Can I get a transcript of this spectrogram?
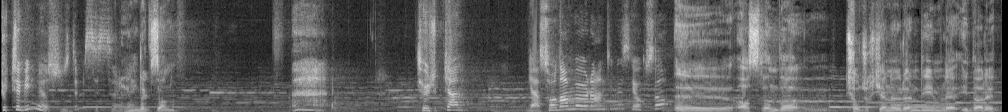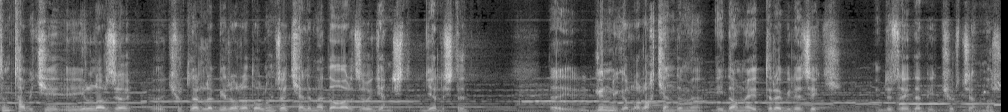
Türkçe bilmiyorsunuz değil mi siz Sırrı Bey? Hindik zanım. Çocukken yani sonradan mı öğrendiniz yoksa? Ee, aslında çocukken öğrendiğimle idare ettim. Tabii ki yıllarca e, Kürtlerle bir arada olunca kelime dağarcığı genişti, gelişti. Ee, günlük olarak kendimi idame ettirebilecek düzeyde bir Kürtçem var.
